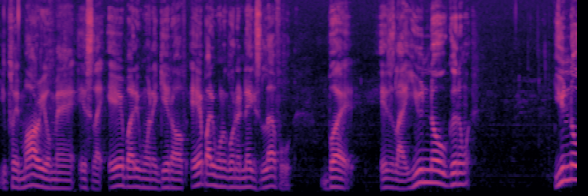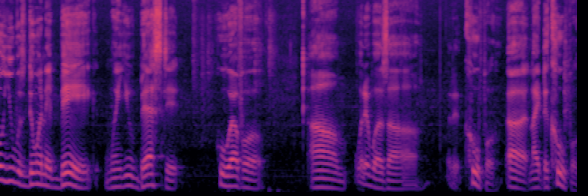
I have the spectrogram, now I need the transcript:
you play Mario, man. It's like everybody want to get off. Everybody want to go to the next level, but it's like you know good. and- You know you was doing it big when you bested whoever, um, what it was, uh, Koopa, uh, like the Koopa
